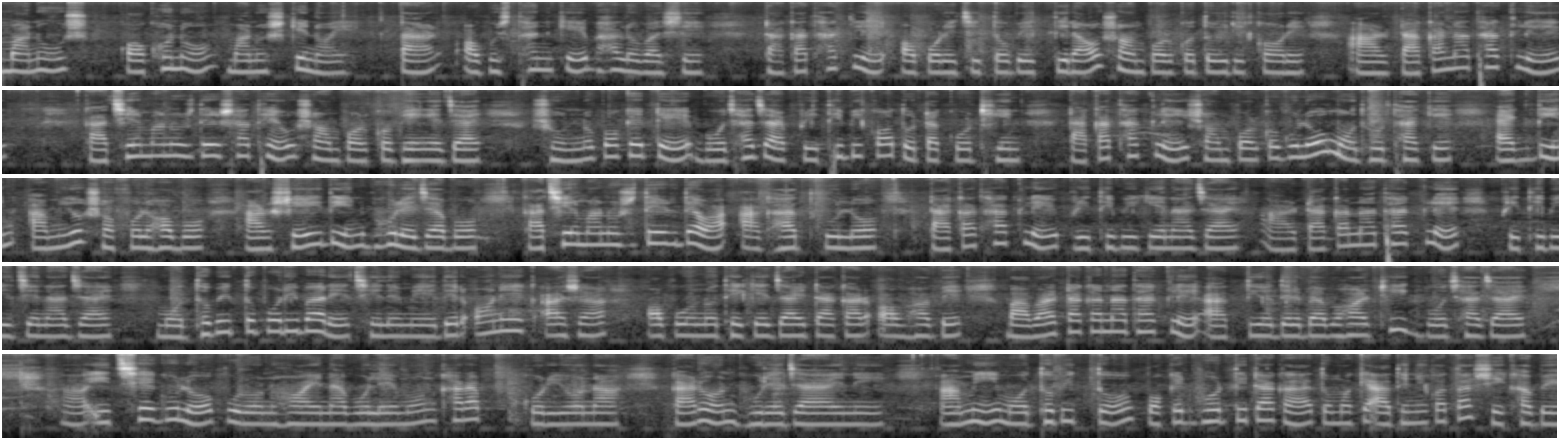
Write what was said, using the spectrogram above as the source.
মানুষ কখনো মানুষকে নয়, তার অবস্থানকে ভালোবাসে। টাকা থাকলে অপরিচিত ব্যক্তিরাও সম্পর্ক তৈরি করে, আর টাকা না থাকলে কাছের মানুষদের সাথেও সম্পর্ক ভেঙে যায়। শূন্য পকেটে বোঝা যায় পৃথিবী কতটা কঠিন। টাকা থাকলে সম্পর্কগুলোও মধুর থাকে। একদিন আমিও সফল হব, আর সেই দিন ভুলে যাব। কাছের মানুষদের দেওয়া আঘাতগুলো টাকা থাকলে পৃথিবী কেনা যায় আর টাকা না থাকলে পৃথিবী চেনা যায়। মধ্যবিত্ত পরিবারে ছেলে মেয়েদের অনেক আশা অপূর্ণ থেকে যায় টাকার অভাবে। বাবার টাকা না থাকলে আত্মীয়দের ব্যবহার ঠিক বোঝা যায়। ইচ্ছেগুলো পূরণ হয় না বলে মন খারাপ করিও না, কারণ ভুলে যায়নি। আমি মধ্যবিত্ত পকেট ভর্তি টাকা তোমাকে আধুনিকতা শেখাবে।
